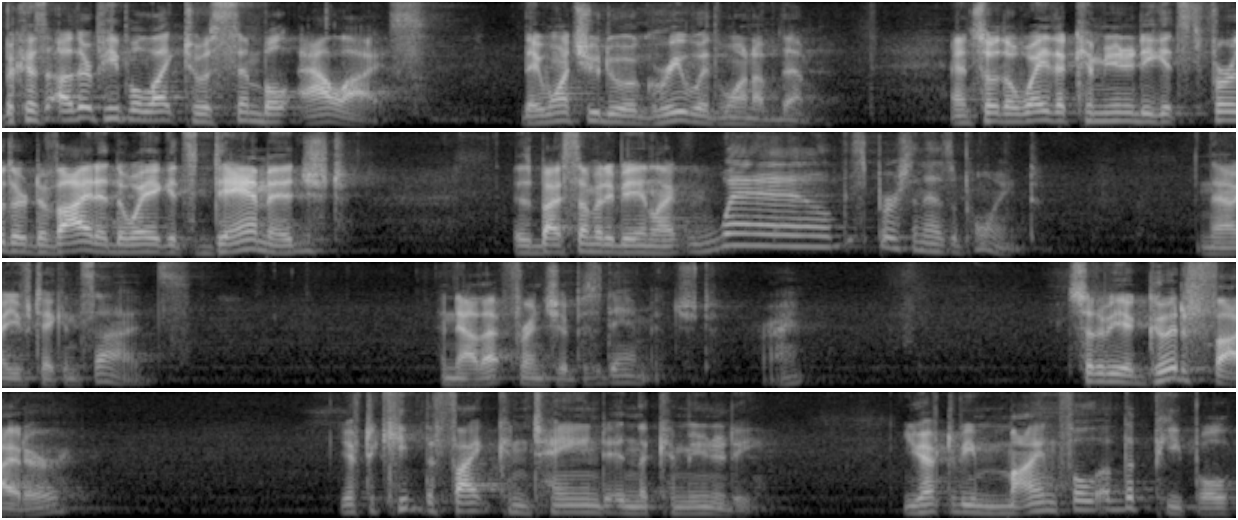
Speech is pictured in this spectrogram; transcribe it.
Because other people like to assemble allies, they want you to agree with one of them. And so the way the community gets further divided, the way it gets damaged, is by somebody being like, well, this person has a point. Now you've taken sides. And now that friendship is damaged, right? So to be a good fighter, you have to keep the fight contained in the community. You have to be mindful of the people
